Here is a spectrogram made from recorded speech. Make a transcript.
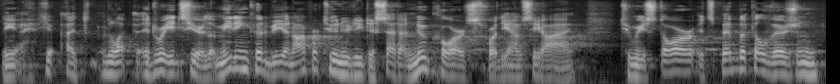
the, it, it reads here the meeting could be an opportunity to set a new course for the MCI to restore its biblical vision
